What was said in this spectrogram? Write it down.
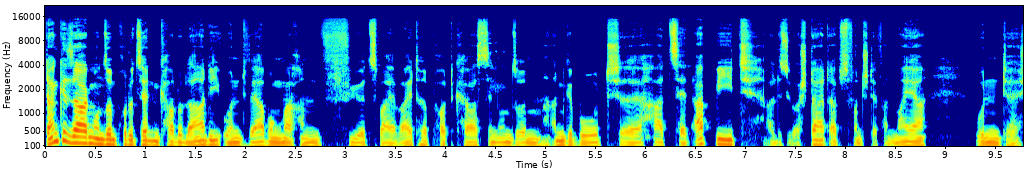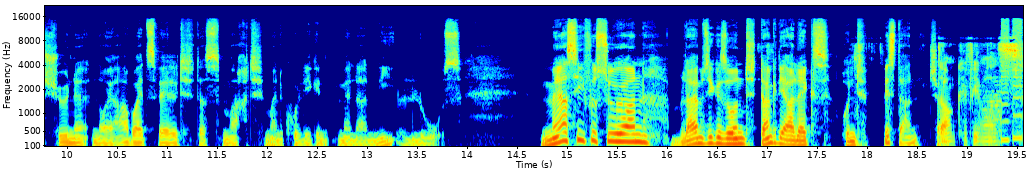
Danke sagen unserem Produzenten Cardoladi und Werbung machen für zwei weitere Podcasts in unserem Angebot äh, HZ Upbeat, alles über Startups von Stefan Meyer und äh, schöne neue Arbeitswelt. Das macht meine Kollegin Melanie los. Merci fürs Zuhören, bleiben Sie gesund. Danke dir, Alex, und bis dann. Ciao. Danke vielmals.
